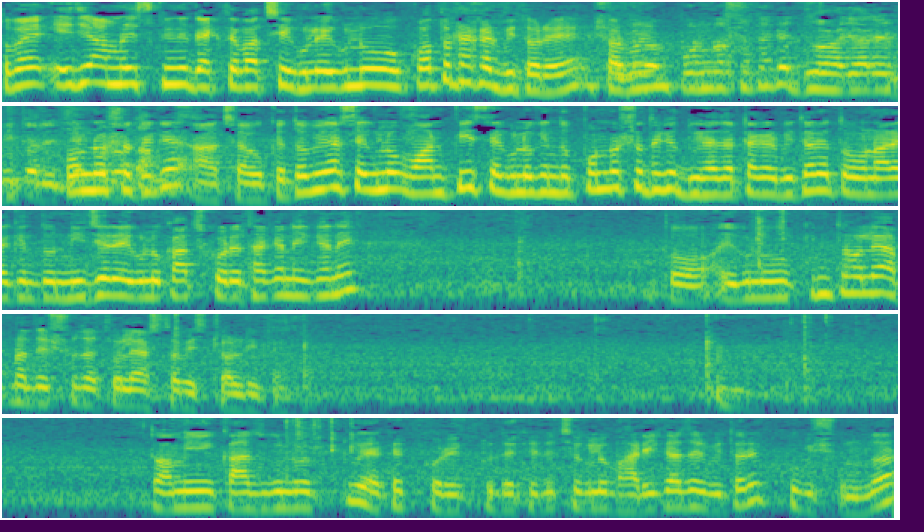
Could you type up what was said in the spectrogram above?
তবে এই যে আমরা স্ক্রিনে দেখতে পাচ্ছি এগুলো এগুলো কত টাকার ভিতরে সর্বনিম্ন? পনেরোশো থেকে দু হাজারের ভিতরে পনেরোশো থেকে আচ্ছা ওকে তো ভিউয়ার্স এগুলো ওয়ান পিস এগুলো কিন্তু পনেরোশো থেকে দুই হাজার টাকার ভিতরে। তো ওনারা কিন্তু নিজেরা এগুলো কাজ করে থাকেন এখানে। তো এগুলো কিনতে হলে আপনাদের সোজা চলে আসতে হবে স্টলটিতে তো আমি কাজগুলো একটু এক এক করে একটু দেখে দিচ্ছি। এগুলো ভারী কাজের ভিতরে খুবই সুন্দর।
